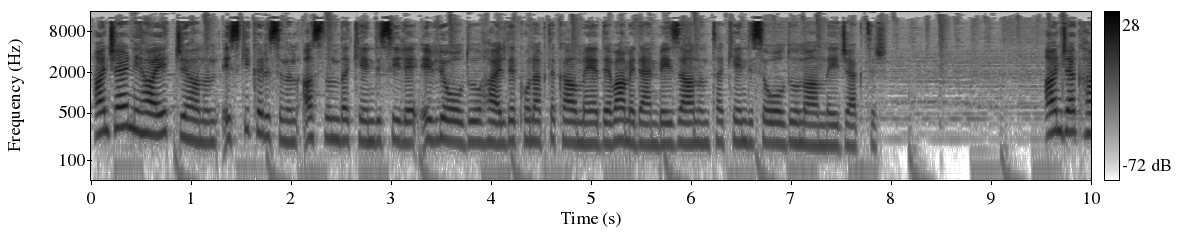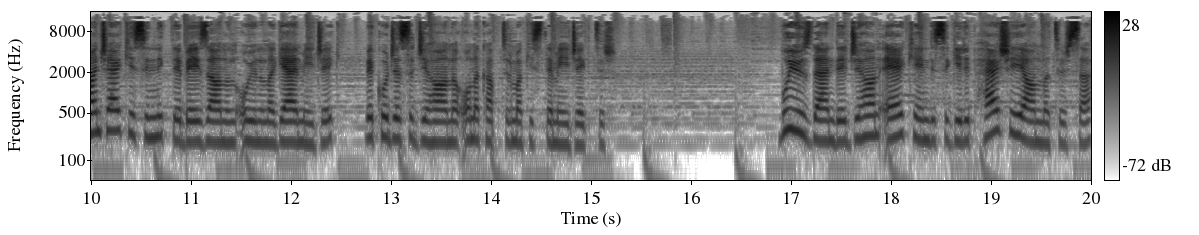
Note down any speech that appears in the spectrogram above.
Hançer nihayet Cihan'ın eski karısının aslında kendisiyle evli olduğu halde konakta kalmaya devam eden Beyza'nın ta kendisi olduğunu anlayacaktır. Ancak Hançer kesinlikle Beyza'nın oyununa gelmeyecek ve kocası Cihan'ı ona kaptırmak istemeyecektir. Bu yüzden de Cihan eğer kendisi gelip her şeyi anlatırsa,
